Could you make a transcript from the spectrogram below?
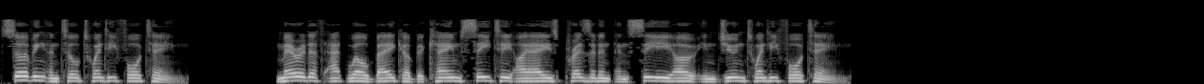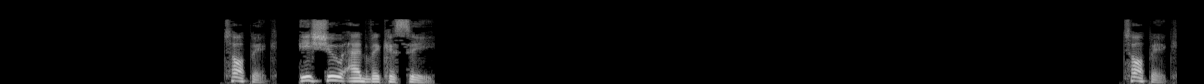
serving until 2014. Meredith Atwell Baker became CTIA's president and CEO in June 2014. Topic: Issue advocacy. Topic:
